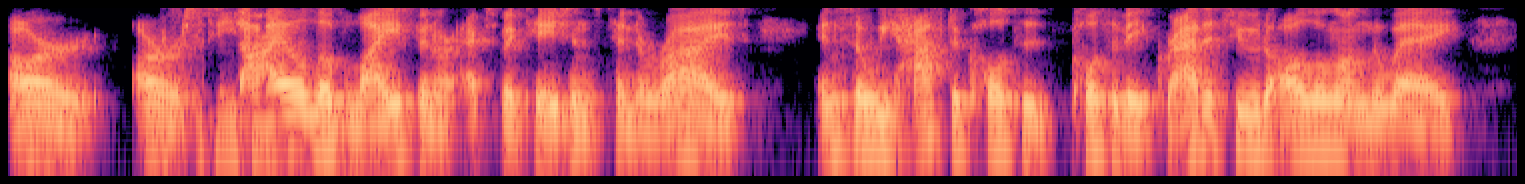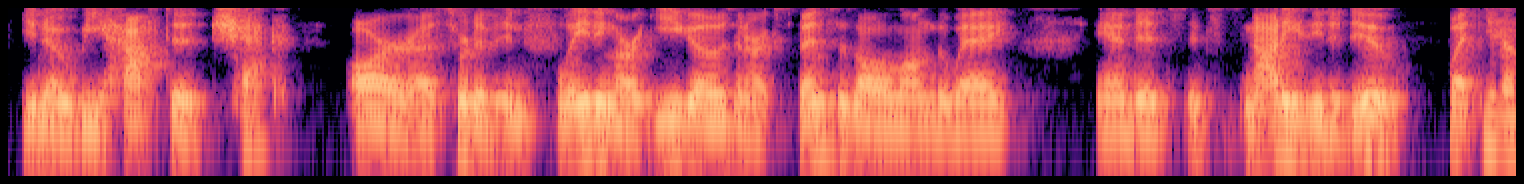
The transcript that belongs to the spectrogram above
our our style of life and our expectations tend to rise and so we have to culti- cultivate gratitude all along the way you know we have to check our uh, sort of inflating our egos and our expenses all along the way and it's it's, it's not easy to do but yeah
